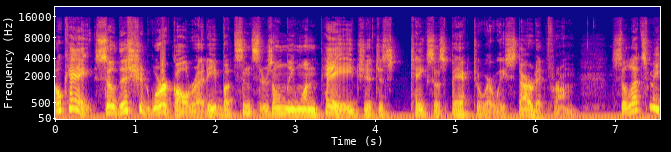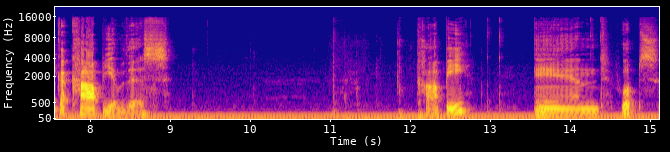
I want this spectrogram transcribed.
Okay, so this should work already, but since there's only one page, it just takes us back to where we started from. So let's make a copy of this. Copy, and whoops,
